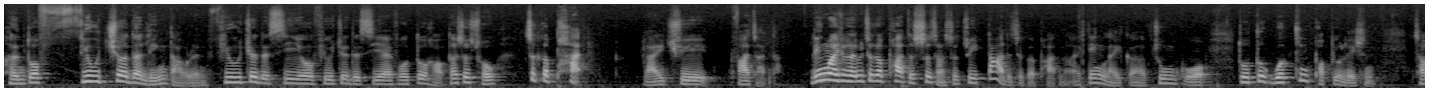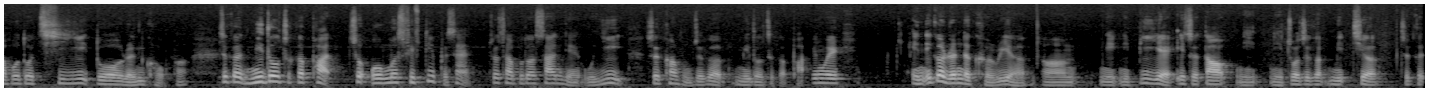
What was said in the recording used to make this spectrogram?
很多 future 的领导人、future 的 CEO、future 的 CFO 都好，但是从这个 part 来去发展的。另外就是因为这个 part 的市场是最大的这个 part 呢，I think like、uh, 中国多多 working population。差不多七亿多人口啊，这个 middle 这个 part 就 almost fifty percent，就差不多三点五亿是 come from 这个 middle 这个 part。因为 in 一个人的 career，嗯，你你毕业一直到你你做这个 mid tier 这个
